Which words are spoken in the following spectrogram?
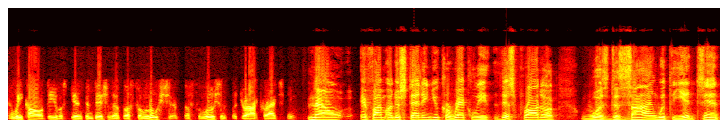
And we call Divah Skin Conditioner the solution, the solution for dry, cracked skin. Now, if I'm understanding you correctly, this product was designed with the intent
